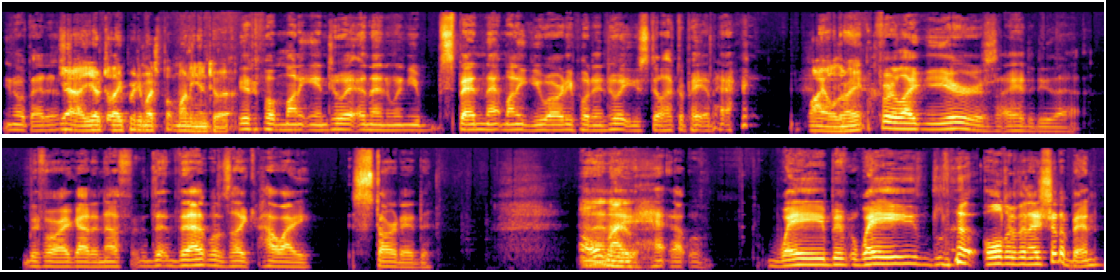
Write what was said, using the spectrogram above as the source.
You know what that is? Yeah, you have to like pretty much put money into it. You have to put money into it, and then when you spend that money you already put into it, you still have to pay it back. Wild, right? For like years, I had to do that before I got enough. Th- that was like how I started. And Oh, I had uh, way, way older than I should have been.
